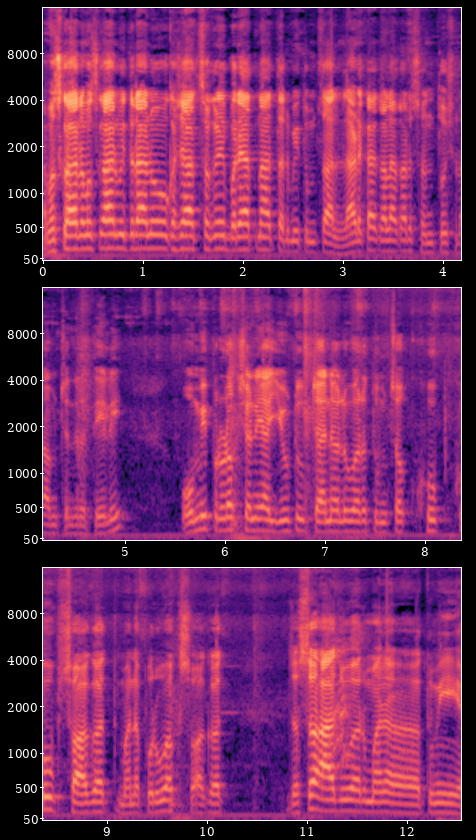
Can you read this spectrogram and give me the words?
नमस्कार नमस्कार मित्रांनो कशात सगळे? बऱ्यात ना? तर मी तुमचा लाडका कलाकार संतोष रामचंद्र तेली. ओमी प्रोडक्शन या यूट्यूब चॅनलवर तुमचं खूप खूप स्वागत मनपूर्वक स्वागत. जसं आजवर मन तुम्ही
